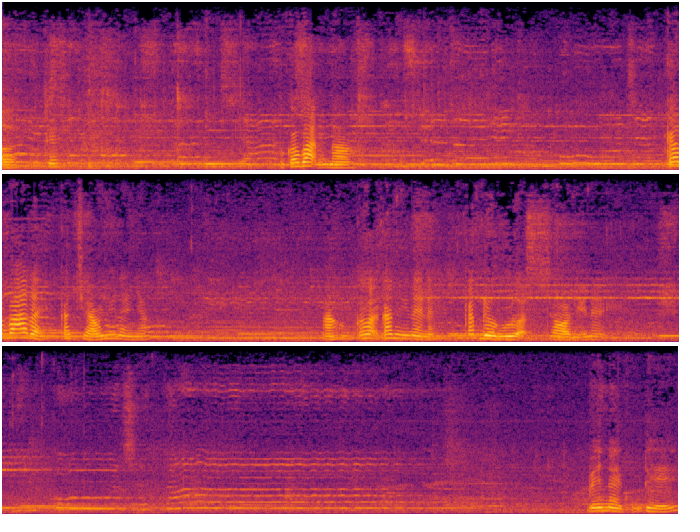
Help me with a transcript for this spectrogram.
À, ok. Và các bạn là cắt vát này cắt chéo như này nhá. À không các bạn cắt như này này cắt đường lượn tròn như này. Bên này cũng thế.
